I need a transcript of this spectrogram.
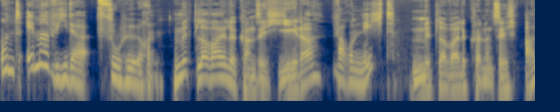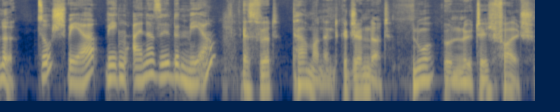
Und immer wieder zu hören. Mittlerweile kann sich jeder. Warum nicht? Mittlerweile können sich alle. So schwer wegen einer Silbe mehr? Es wird permanent gegendert. Nur unnötig falsch.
